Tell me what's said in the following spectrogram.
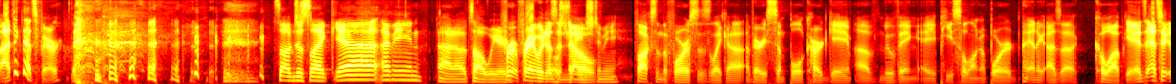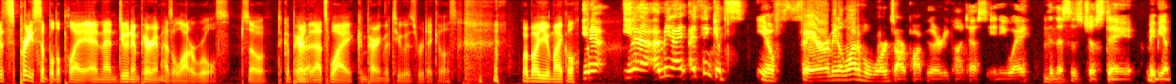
I think that's fair. so I'm just like, yeah, I mean, I don't know, it's all weird. For for anyone who doesn't know, to me. Fox in the Forest is like a, a very simple card game of moving a piece along a board and as a co-op game. It's, it's it's pretty simple to play, and then Dune Imperium has a lot of rules. So to compare, Right. that, that's why comparing the two is ridiculous. what about you, Michael? Yeah, yeah. I mean, I, I think it's you know fair. I mean, a lot of awards are popularity contests anyway, Mhm. and this is just a maybe a,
